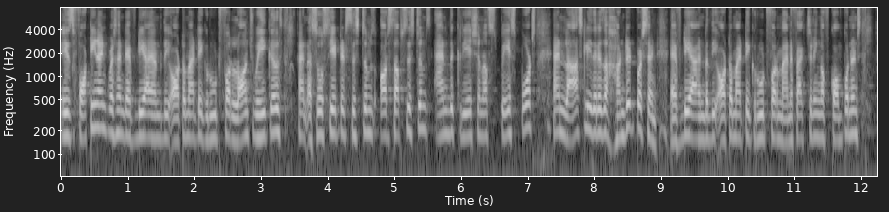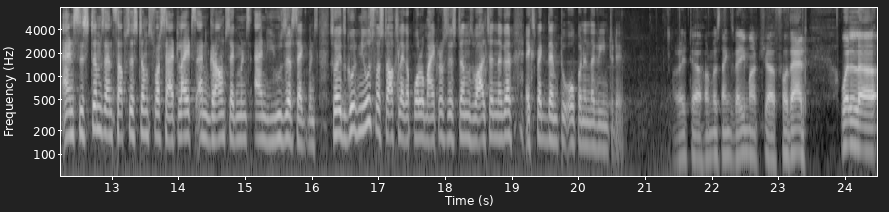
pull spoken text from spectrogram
is 49% FDI under the automatic route for launch vehicles and associated systems or subsystems and the creation of spaceports. And lastly, there is a 100% FDI under the automatic route for manufacturing of components and systems and subsystems for satellites and ground segments and user segments. So it's good news for stocks like Apollo Microsystems, Walchand Nagar, expect them to open in the green today. All right, uh, Hormaz, thanks very much uh, for that. Well, uh,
